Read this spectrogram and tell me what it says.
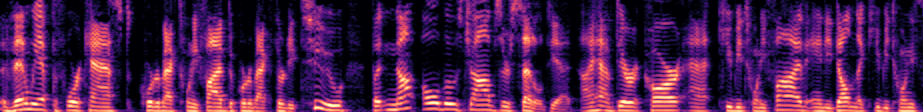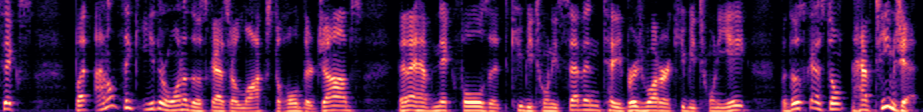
Then we have to forecast quarterback 25 to quarterback 32, but not all those jobs are settled yet. I have Derek Carr at QB 25, Andy Dalton at QB 26, but I don't think either one of those guys are locks to hold their jobs. Then I have Nick Foles at QB 27, Teddy Bridgewater at QB 28, but those guys don't have teams yet.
